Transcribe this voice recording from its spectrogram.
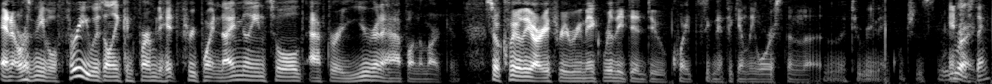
And Resident Evil 3 was only confirmed to hit 3.9 million sold after a year and a half on the market. So clearly, RE3 Remake really did do quite significantly worse than the, than the 2 Remake, which is interesting.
